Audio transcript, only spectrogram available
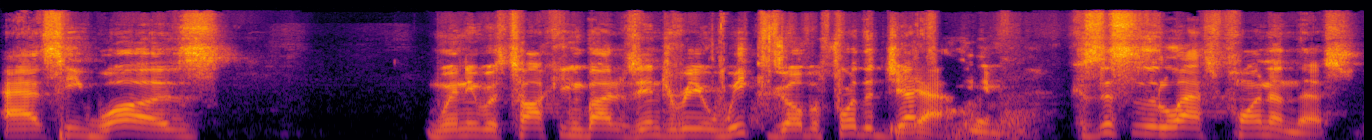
as he was when he was talking about his injury a week ago before the Jets yeah. game. Because this is the last point on this.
